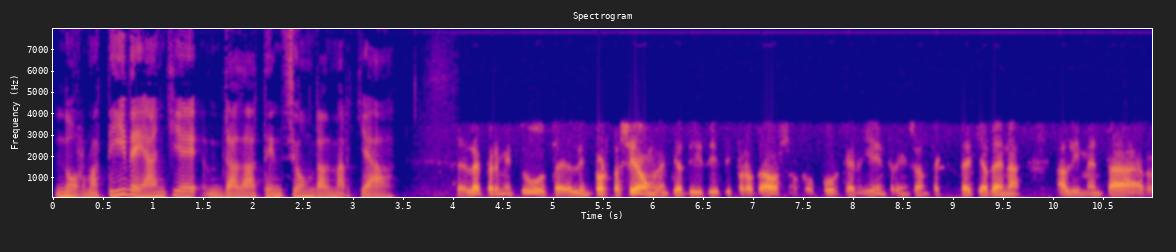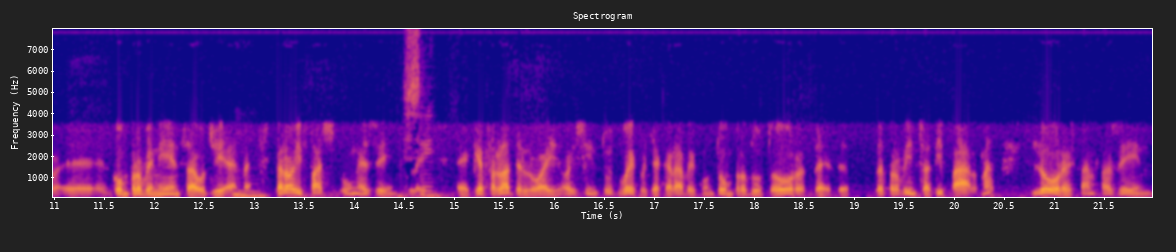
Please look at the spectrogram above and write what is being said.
normativa e anche dall'attenzione dal marchiato le permittute l'importazione anche di, di, di prodotti oppure che rientra in Santa cadena alimentare eh, con provenienza OGM. Mm. Però vi faccio un esempio sì. eh, che fra l'altro lo hai, hai sentito due che chiacchierava con un produttore della provincia di Parma. Loro stanno facendo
